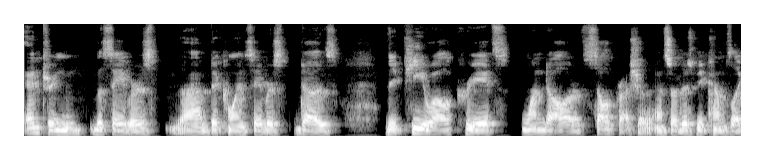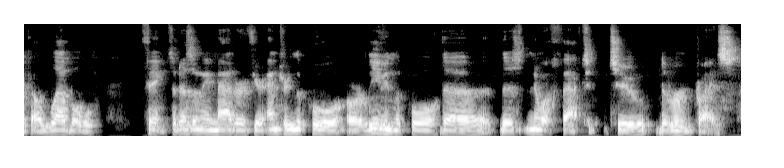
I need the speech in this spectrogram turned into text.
entering the savers, uh, Bitcoin savers does, the POL creates one dollar of sell pressure, and so this becomes like a level thing. So it doesn't really matter if you're entering the pool or leaving the pool. The there's no effect to the rune price.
